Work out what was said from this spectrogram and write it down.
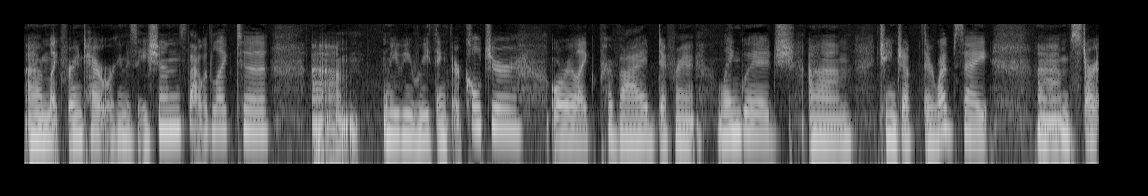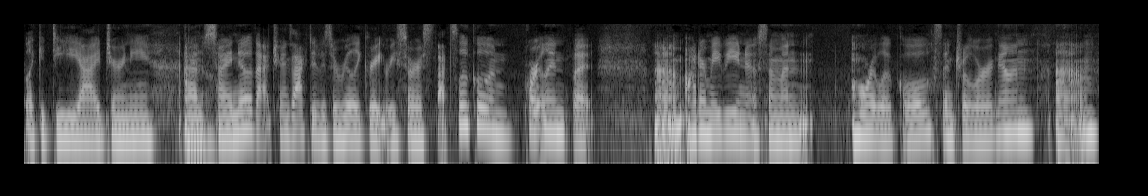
um, like for entire organizations that would like to um, maybe rethink their culture or like provide different language, um, change up their website, um, start like a DEI journey. Um, yeah. So I know that Transactive is a really great resource that's local in Portland, but um, Otter, maybe you know someone more local, Central Oregon. Um,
